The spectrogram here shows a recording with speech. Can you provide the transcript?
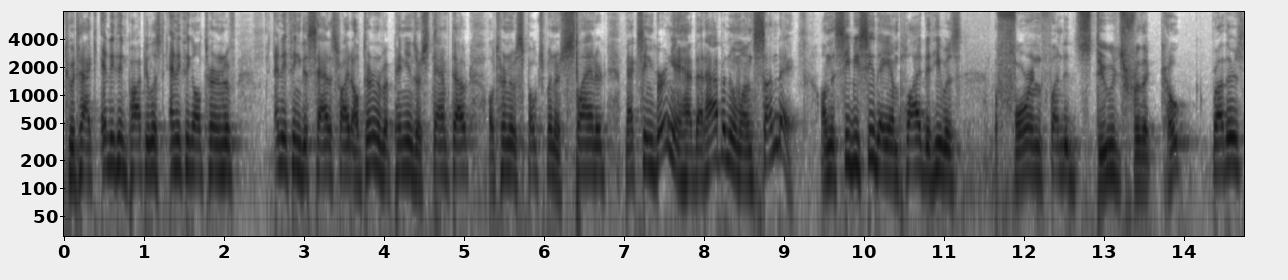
to attack anything populist, anything alternative, anything dissatisfied. Alternative opinions are stamped out, alternative spokesmen are slandered. Maxime Bernier had that happen to him on Sunday. On the CBC, they implied that he was foreign funded stooge for the Koch brothers,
